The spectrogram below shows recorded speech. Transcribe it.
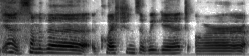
Yeah, some of the questions that we get are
